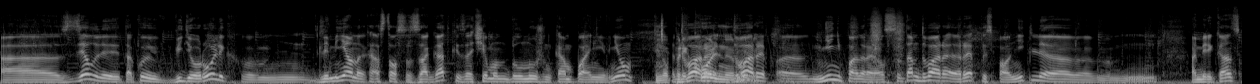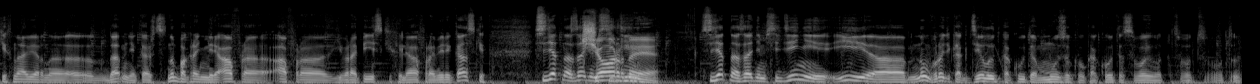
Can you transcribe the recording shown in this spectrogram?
а, сделали такой видеоролик. Для меня он остался загадкой, зачем он был нужен компании. В нем Ну, Два, прикольный рэп- два ролик. рэп, э, мне не понравился. Там два рэ- рэп-исполнителя, э, американских, наверное, э, да, мне кажется, ну, по крайней мере, афро, афро-европейских или афроамериканских, сидят на заднем сиденье. Черные. Сидят на заднем сидении и, э, ну, вроде как делают какую-то музыку, какой-то свой вот, вот, вот, вот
